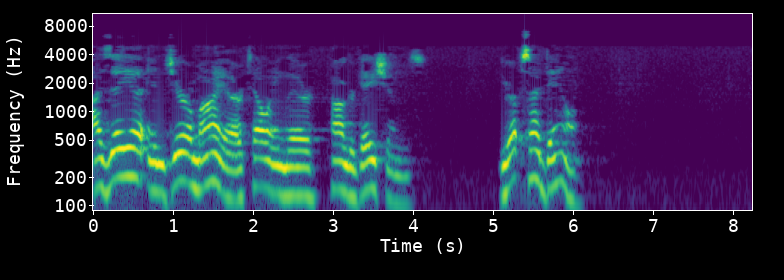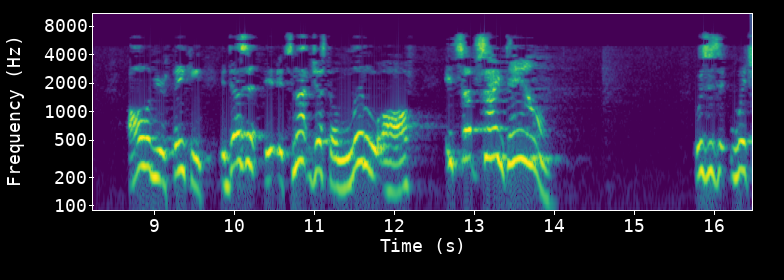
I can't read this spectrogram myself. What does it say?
Isaiah and Jeremiah are telling their congregations, you're upside down all of your thinking, it doesn't, it's not just a little off, it's upside down. Which, is, which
